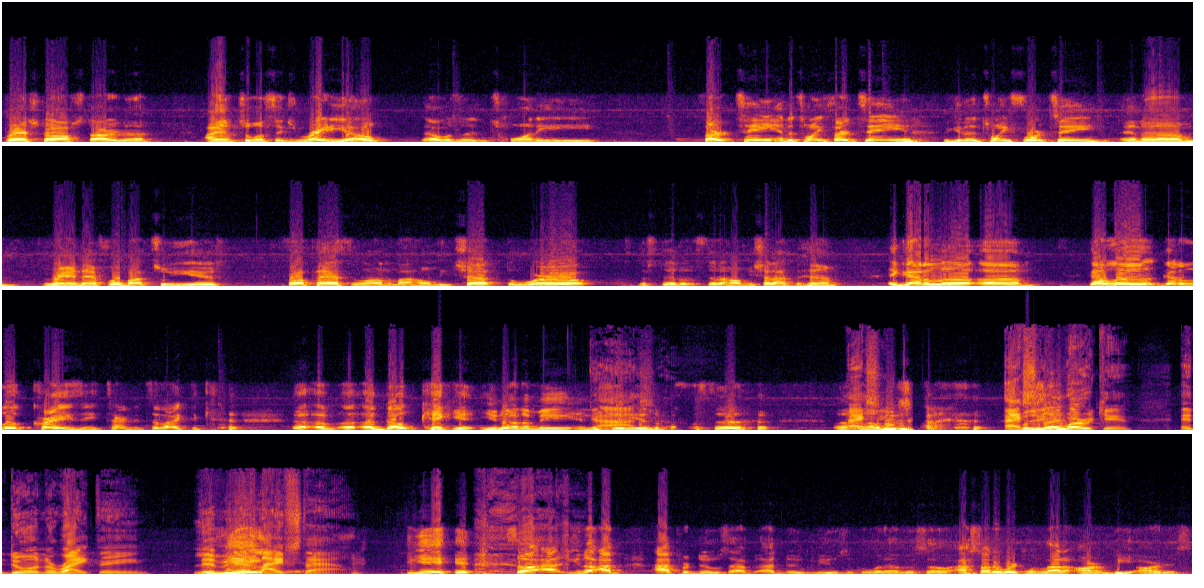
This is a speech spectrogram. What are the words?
branched off, started a I am 216 radio. That was in 2013, into 2013, beginning of 2014, and um, ran that for about two years before I passed it along to my homie Chuck, the world. Still, still a homie. Shout out to him. It got a little, um, got a little, got a little crazy. Turned into like the a, a, a dope kick it. You know what I mean? In the city, as Gotcha. opposed to. Uh, uh, Actually- we just kinda, actually working and doing the right thing, living Yeah. that lifestyle. Yeah, so I, you know, I I produce, I, I do music or whatever. So I started working with a lot of R and B artists,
